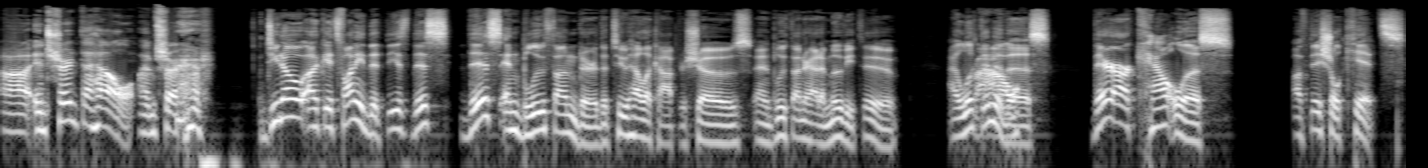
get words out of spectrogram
Uh, insured to hell, I'm sure. Do you know? Like, it's funny that these, this, this, and Blue Thunder, the two helicopter shows, and Blue Thunder had a movie too. I looked Wow. into this. There are countless official kits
